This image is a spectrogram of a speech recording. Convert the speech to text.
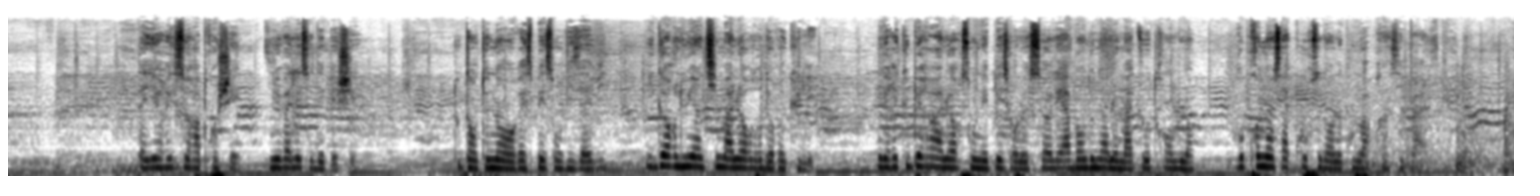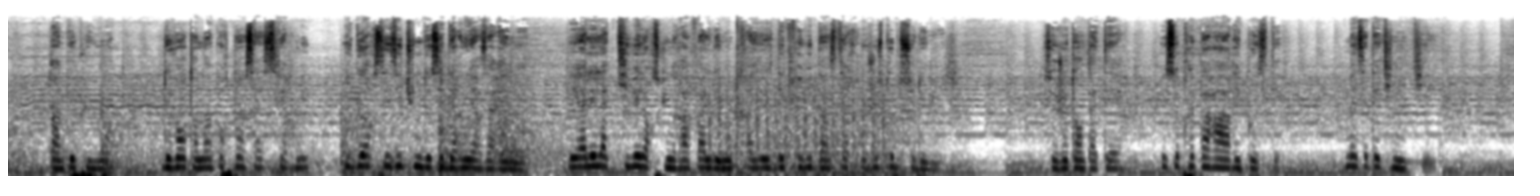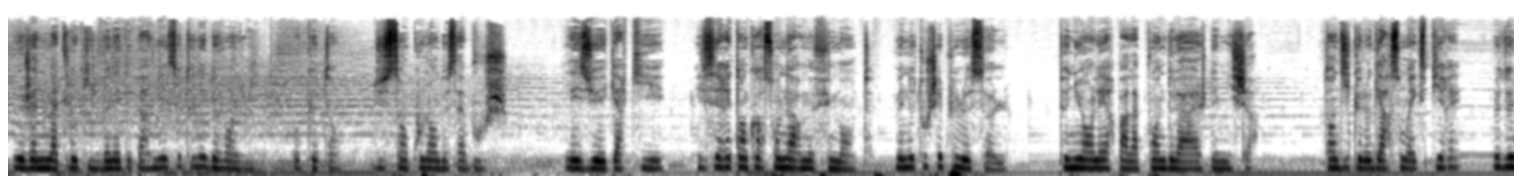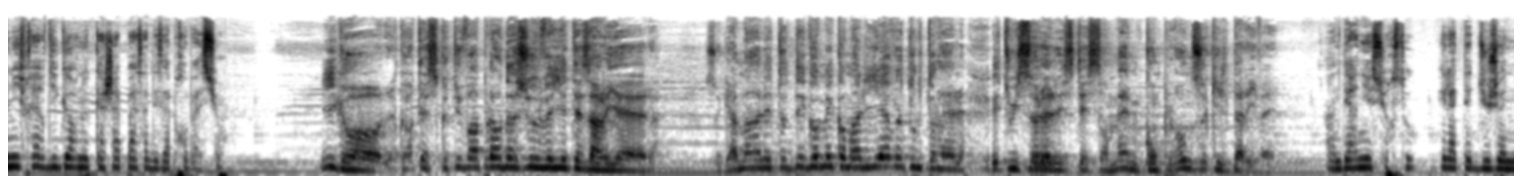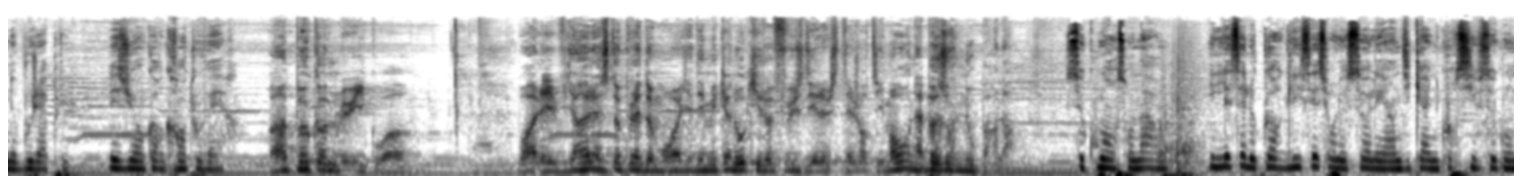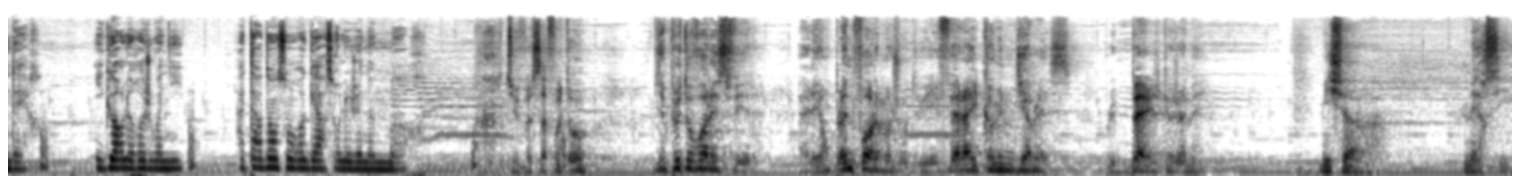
D'ailleurs, ils se rapprochaient, mieux valait se dépêcher. Tout en tenant en respect son vis-à-vis, Igor lui intima l'ordre de reculer. Il récupéra alors son épée sur le sol et abandonna le matelot tremblant, reprenant sa course dans le couloir principal. Un peu plus loin, devant un important sas fermé, Igor saisit une de ses dernières araignées et allait l'activer lorsqu'une rafale de mitrailleuse décrivit un cercle juste au-dessus de lui. Se jetant à terre, il se prépara à riposter. Mais c'était inutile. Le jeune matelot qu'il venait d'épargner se tenait devant lui, au du sang coulant de sa bouche. Les yeux écarquillés, il serrait encore son arme fumante, mais ne touchait plus le sol, tenu en l'air par la pointe de la hache de Misha. Tandis que le garçon expirait, le demi-frère d'Igor ne cacha pas sa désapprobation. Igor, quand est-ce que tu vas apprendre à surveiller tes arrières? Ce gamin allait te dégommer comme un lièvre tourterelle, et tu y serais resté sans même comprendre ce qu'il t'arrivait. Un dernier sursaut, et la tête du jeune ne bougea plus, les yeux encore grands ouverts. Un peu comme lui, quoi. Bon allez, viens, reste près de moi, il y a des mécanos qui refusent d'y rester gentiment, on a besoin de nous par là. Secouant son arme, il laissait le corps glisser sur le sol et indiqua une coursive secondaire. Igor le rejoignit, attardant son regard sur le jeune homme mort. Tu veux sa photo? Viens plutôt voir Esphir. Elle est en pleine forme aujourd'hui et ferraille comme une diablesse. Plus belle que jamais. Misha, merci.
